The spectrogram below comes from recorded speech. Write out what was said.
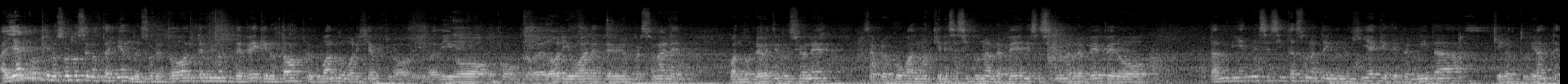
Hay algo que nosotros se nos está yendo, y sobre todo en términos de TP, que nos estamos preocupando, por ejemplo, y lo digo como proveedor igual en términos personales, cuando veo instituciones se preocupan, no es que necesito un RP, necesito un RP, pero también necesitas una tecnología que te permita que los estudiantes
